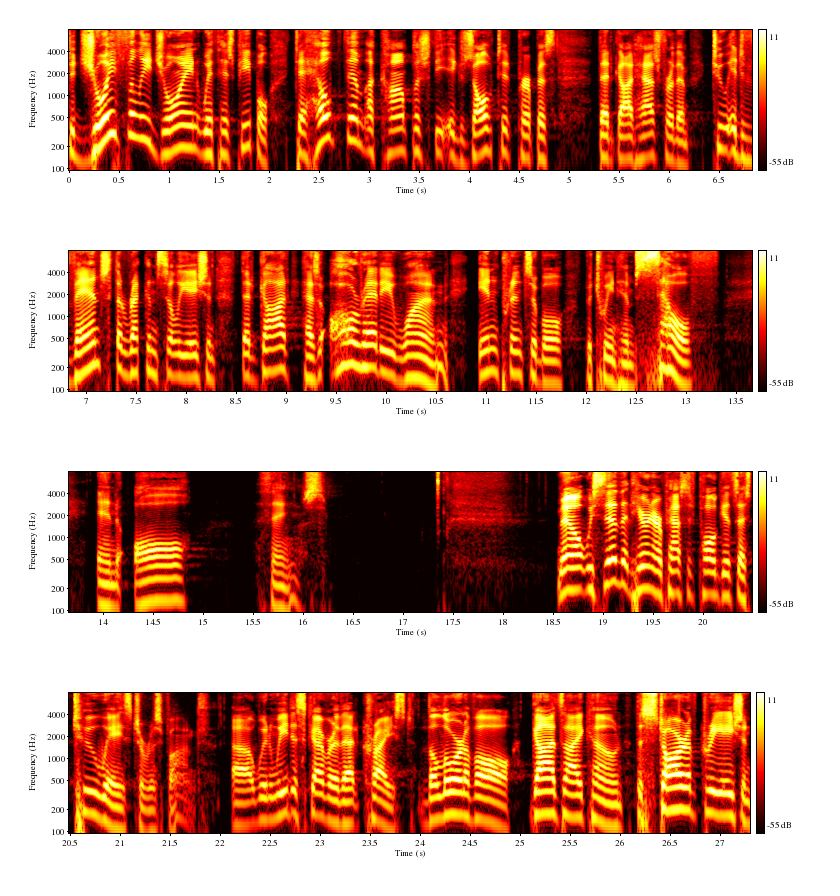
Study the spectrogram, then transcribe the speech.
to joyfully join with his people, to help them accomplish the exalted purpose that God has for them, to advance the reconciliation that God has already won in principle between himself and all things. Now, we said that here in our passage, Paul gives us two ways to respond. Uh, when we discover that Christ, the Lord of all, God's icon, the star of creation,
